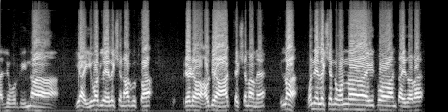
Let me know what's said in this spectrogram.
ಅಲ್ಲಿವರೆಗೂ ಇನ್ನ ಯಾ ಇವಾಗಲೇ ಎಲೆಕ್ಷನ್ ಆಗುತ್ತಾ? ಪೀರಿಯಡ್ ಅವಧಿ ಆದ ತಕ್ಷಣನೇ. ಇಲ್ಲ ಒನ್ ಎಲೆಕ್ಷನ್ ಒನ್ ಇದು ಅಂತ ಇದ್ದಾರೆ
